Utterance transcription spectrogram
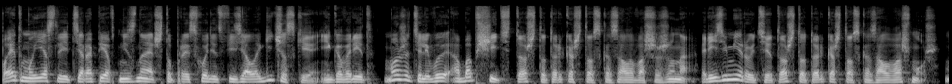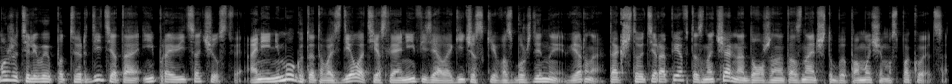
Поэтому если терапевт не знает, что происходит физиологически, и говорит, можете ли вы обобщить то, что только что сказала ваша жена? Резюмируйте то, что только что сказал ваш муж. Можете ли вы подтвердить это и проявить сочувствие? Они не могут этого сделать, если они физиологически возбуждены, верно? Так что терапевт изначально должен это знать, чтобы помочь им успокоиться.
